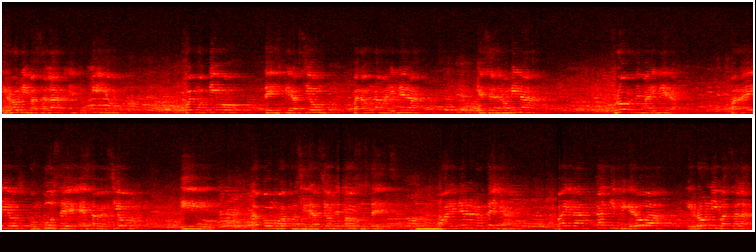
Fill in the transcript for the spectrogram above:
y Rolly Basalar en Trujillo fue motivo de inspiración para una marinera que se denomina Flor de Marinera. Para ellos compuse esta versión y la pongo a consideración de todos ustedes. Marinera norteña, bailan Katy Figueroa y Ronnie Basalar.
